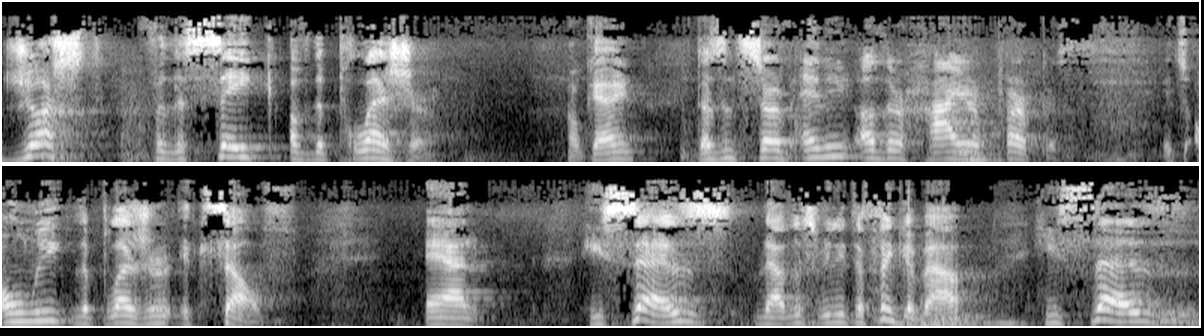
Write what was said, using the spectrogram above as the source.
just for the sake of the pleasure, okay, doesn't serve any other higher purpose. It's only the pleasure itself. And he says, now this we need to think about, he says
